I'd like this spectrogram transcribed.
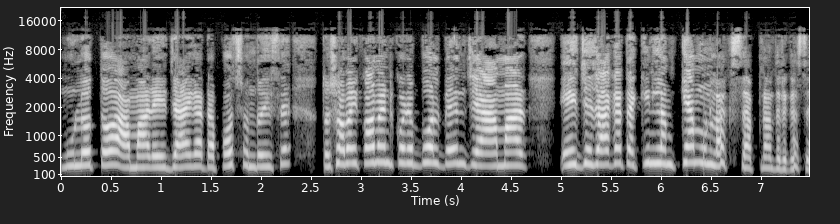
মূলত আমার এই জায়গাটা পছন্দ হয়েছে। তো সবাই কমেন্ট করে বলবেন যে আমার এই যে জায়গাটা কিনলাম কেমন লাগছে আপনাদের কাছে?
